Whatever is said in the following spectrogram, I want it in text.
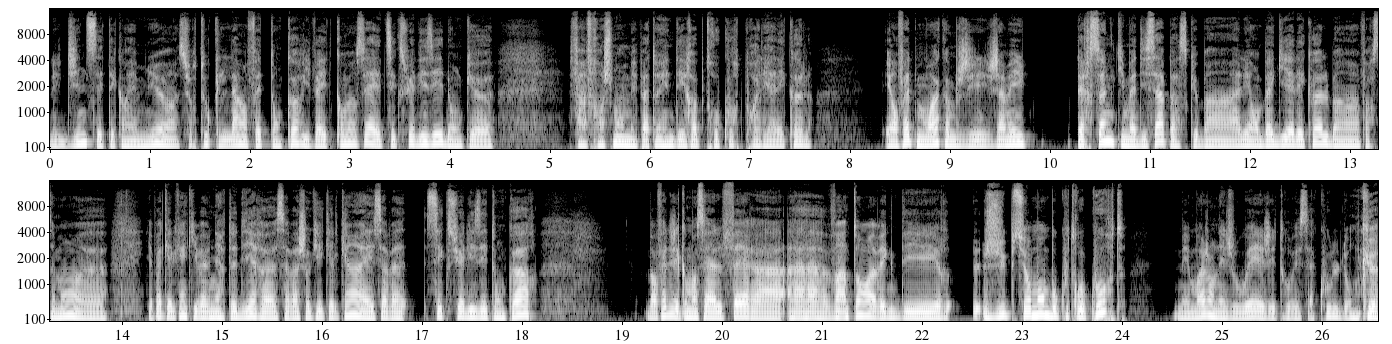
les jeans c'était quand même mieux hein. surtout que là en fait ton corps il va être commencer à être sexualisé donc euh... enfin franchement mais pas des robes trop courtes pour aller à l'école. Et en fait moi comme j'ai jamais eu personne qui m'a dit ça parce que ben aller en baguille à l'école ben forcément il euh, y a pas quelqu'un qui va venir te dire euh, ça va choquer quelqu'un et ça va sexualiser ton corps ben, en fait j'ai commencé à le faire à, à 20 ans avec des jupes sûrement beaucoup trop courtes mais moi j'en ai joué et j'ai trouvé ça cool donc euh,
